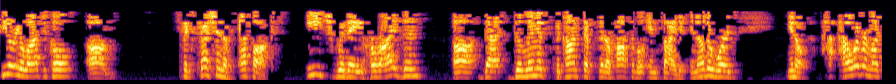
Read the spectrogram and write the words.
teleological um, succession of epochs, each with a horizon uh, that delimits the concepts that are possible inside it. In other words, you know, h- however much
